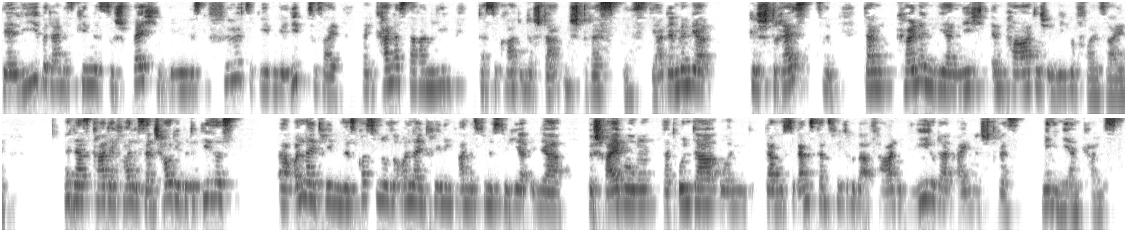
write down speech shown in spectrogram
der Liebe deines Kindes zu sprechen, ihm das Gefühl zu geben, geliebt zu sein, dann kann das daran liegen, dass du gerade unter starkem Stress bist. Ja, denn wenn wir gestresst sind, dann können wir nicht empathisch und liebevoll sein. Wenn das gerade der Fall ist, dann schau dir bitte dieses äh, Online-Training, dieses kostenlose Online-Training an. Das findest du hier in der Beschreibung darunter und da wirst du ganz, ganz viel darüber erfahren, wie du deinen eigenen Stress minimieren kannst.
